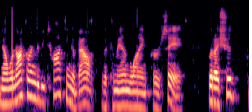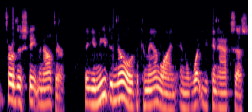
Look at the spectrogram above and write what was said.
Now we're not going to be talking about the command line per se, but I should throw this statement out there, that you need to know the command line and what you can access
